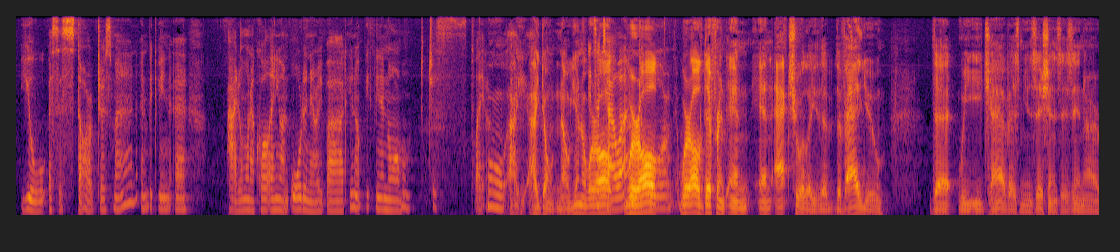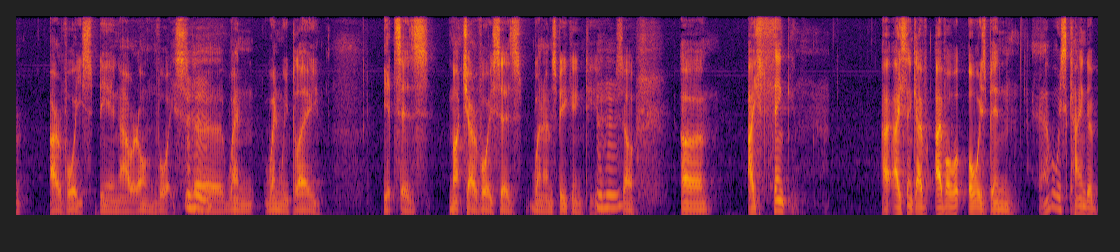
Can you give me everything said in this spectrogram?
you as a star jazz man and between a I don't want to call anyone ordinary, but you know, between a normal jazz player. Oh, I I don't know. You know, we're all we're all we're all different, and and actually, the the value that we each have as musicians is in our our voice being our own voice. Uh, when when we play, it's as much our voice as when I'm speaking to you. So, uh, I think I, I think I've I've al- always been I've always kind of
